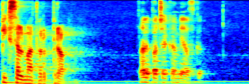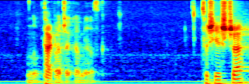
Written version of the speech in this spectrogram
Pixelmator Pro. Ale patrz jaka miazga. No, tak. Patrz jaka miazga. Coś jeszcze?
